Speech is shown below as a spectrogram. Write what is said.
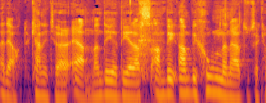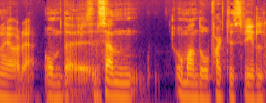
eller ja, du kan inte göra det än, men det är deras ambi ambitionen är att du ska kunna göra det. Om det sen om man då faktiskt vill.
